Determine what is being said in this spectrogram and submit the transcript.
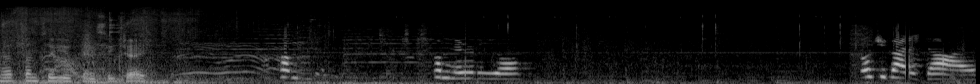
Happened to you, KCJ? Come, come near to y'all. Don't you guys die?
